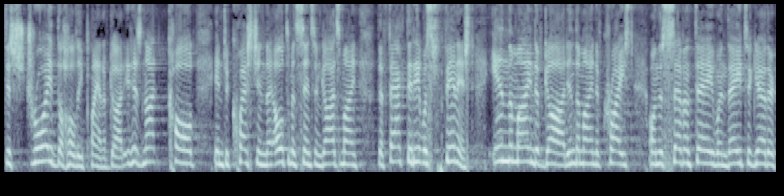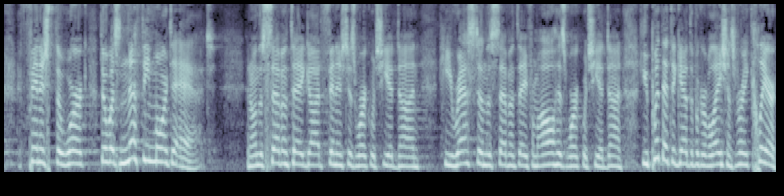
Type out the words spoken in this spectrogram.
destroyed the holy plan of God. It has not called into question the ultimate sense in God's mind. The fact that it was finished in the mind of God, in the mind of Christ on the seventh day when they together finished the work, there was nothing more to add. And on the seventh day, God finished his work which he had done. He rested on the seventh day from all his work which he had done. You put that together, the book of Revelation, it's very clear.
